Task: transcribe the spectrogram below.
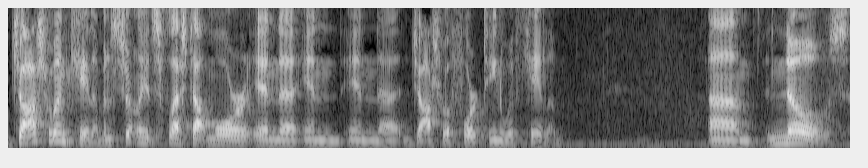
Joshua and Caleb, and certainly it's fleshed out more in uh, in in uh, Joshua 14 with Caleb. Um, knows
